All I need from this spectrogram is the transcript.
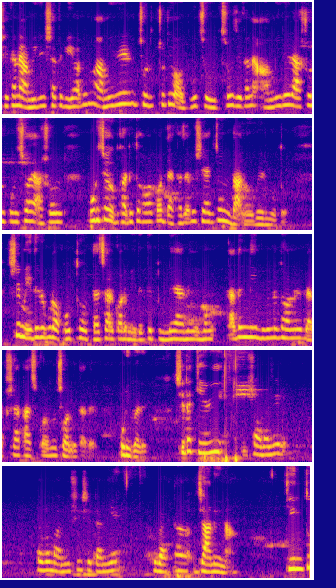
সেখানে আমিরের সাথে বিয়ে হবে এবং আমিরের চরিত্রটি অদ্ভুত চরিত্র, যেখানে আমিরের আসল পরিচয় আসল পরিচয় উদ্ঘাটিত হওয়ার পর দেখা যাবে সে একজন দানবের মতো। সে মেয়েদের উপর অকথ্য অত্যাচার করে, মেয়েদেরকে তুলে আনে এবং তাদের নিয়ে বিভিন্ন ধরনের ব্যবসা, কাজকর্ম চলে তাদের পরিবারে। সেটা কেউই সমাজের কোনো মানুষই সেটা নিয়ে খুব একটা জানে না। কিন্তু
